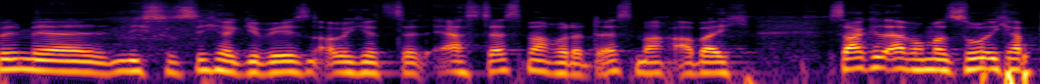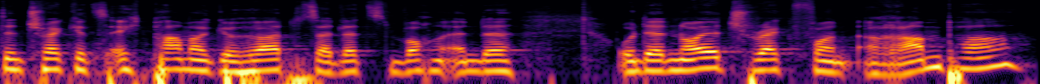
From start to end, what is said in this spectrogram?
bin mir nicht so sicher gewesen, ob ich jetzt erst das mache oder das mache, aber ich sage jetzt einfach mal so, ich habe den Track jetzt echt ein paar Mal gehört seit letztem Wochenende und der neue Track von Rampa,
